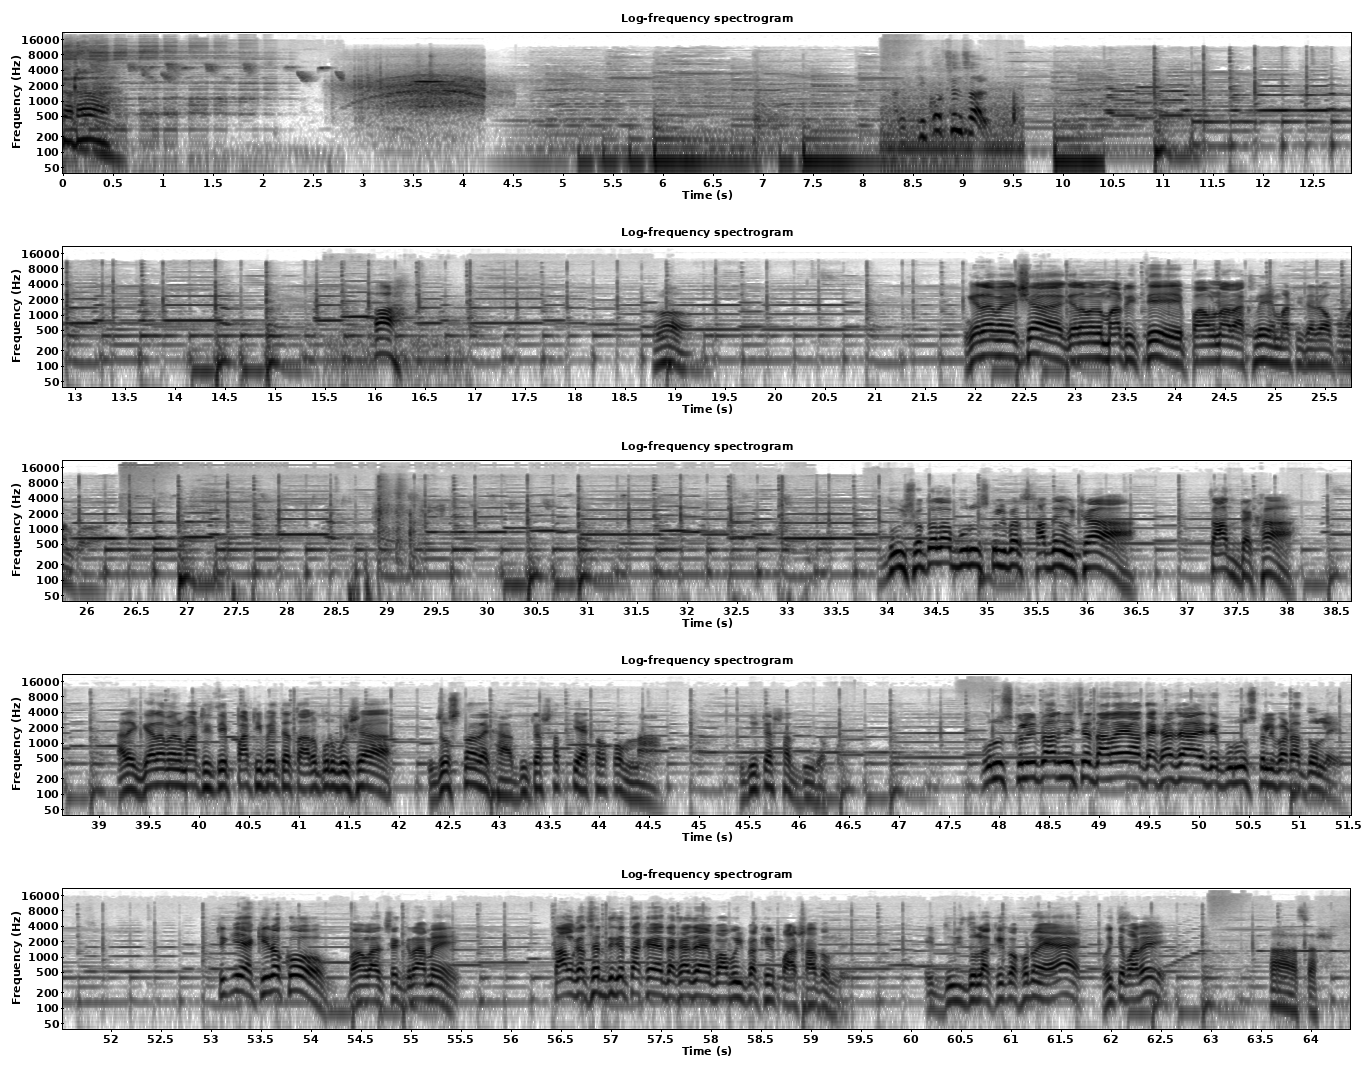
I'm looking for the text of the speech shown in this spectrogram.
কেডা আরে কি করছেন স্যার? আহ গ্রামে এসা গ্রামের মাটিতে পাওনা রাখলে মাটিটারে অপমান করা। হয়। দুইশো তলা বুরুজ কলিবার ছাদে উঠা, চাঁদ দেখা। আরে গ্রামের মাটিতে পাটি পাইতে তার উপর বসা জ্যোৎস্না দেখা দুইটার স্বাদ কি একরকম না? দুইটার স্বাদ দুই রকম পুরুষ খলিফার নিচে দাঁড়ায়া দেখা যায় যে পুরুষ খলিফাটা দোলে। ঠিকই একই রকম বাংলাদেশের গ্রামে। তাল গাছের দিকে তাকায় দেখা যায় বাবুই পাখির পাশা দোলে। এই দুই দোলা কি কখনো এক? হইতে পারে? হ্যাঁ স্যার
